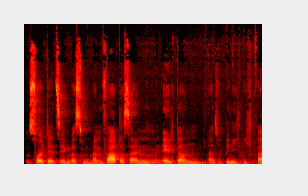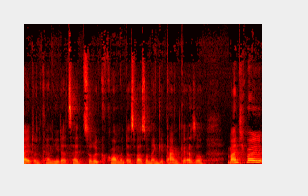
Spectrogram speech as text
sollte jetzt irgendwas mit meinem Vater sein, meinen Eltern, also bin ich nicht weit und kann jederzeit zurückkommen. Das war so mein Gedanke. Also manchmal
